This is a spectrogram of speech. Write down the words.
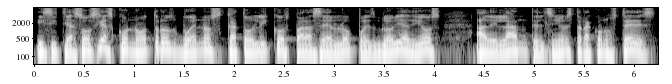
y si te asocias con otros buenos católicos para hacerlo, pues gloria a Dios, adelante, el Señor estará con ustedes.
